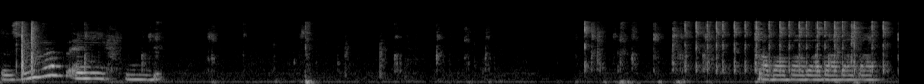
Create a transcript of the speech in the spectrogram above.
Does you have any food? Ba ba ba ba ba ba ba.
